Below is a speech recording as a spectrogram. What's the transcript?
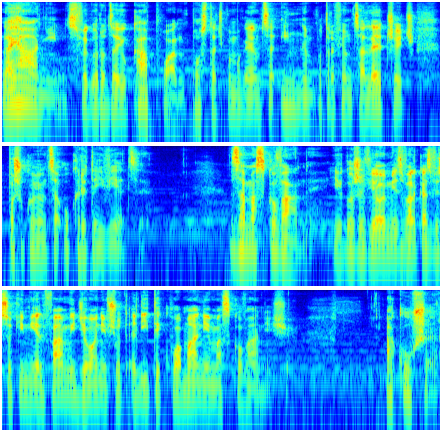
Lajanin, swego rodzaju kapłan, postać pomagająca innym, potrafiąca leczyć, poszukująca ukrytej wiedzy. Zamaskowany, jego żywiołem jest walka z wysokimi elfami, działanie wśród elity, kłamanie, maskowanie się. Akuszer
